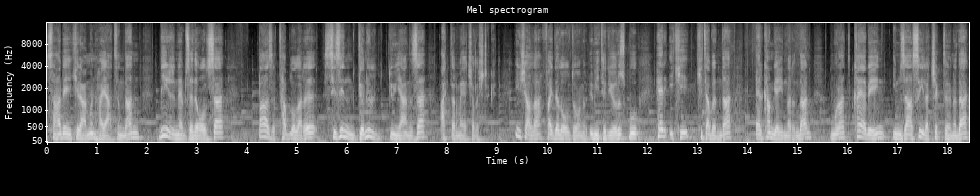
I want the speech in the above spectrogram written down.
sahabe-i kiramın hayatından bir nebzede olsa bazı tabloları sizin gönül dünyanıza aktarmaya çalıştık. İnşallah faydalı olduğunu ümit ediyoruz. Bu her iki kitabında Erkam yayınlarından Murat Kaya Bey'in imzasıyla çıktığını da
